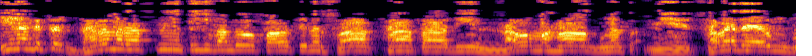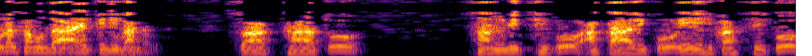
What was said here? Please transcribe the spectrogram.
ඊළඟට ධර්ම රත්නය පිළිබඳව පවතින ස්වාක්ඛාතාදී නව මහා ගුණ මේ සවැදෑරුම් ගුණ සමුදාය පිළිබඳව. ස්වාක්ඛාතෝ සංවිත්තිකෝ අකාලිකෝ ඒහිපස්සිකෝ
